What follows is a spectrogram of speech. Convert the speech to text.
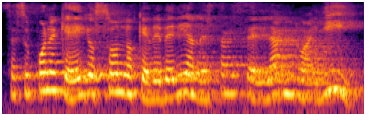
Se supone que ellos son los que deberían estar celando allí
